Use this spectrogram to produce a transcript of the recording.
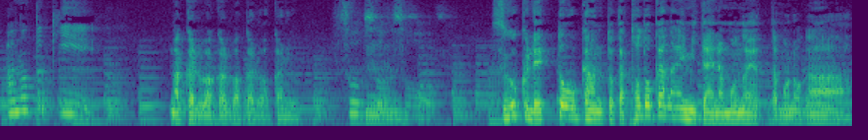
うあの時わかるわかるわかるわかる。そうそうそう、すごく劣等感とか届かないみたいなものやったものが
